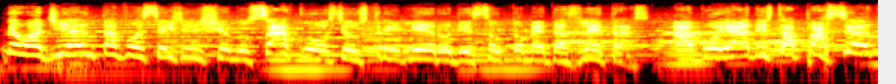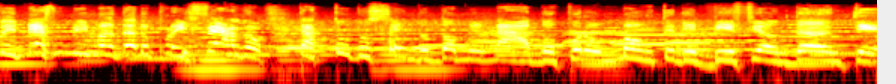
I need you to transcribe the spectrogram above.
Não adianta vocês enchendo o saco, seus trilheiros de São Tomé das Letras. A boiada está passando e mesmo me mandando pro inferno, tá tudo sendo dominado por um monte de bife andante.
